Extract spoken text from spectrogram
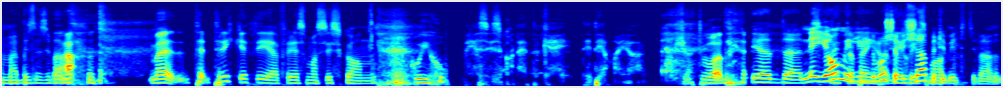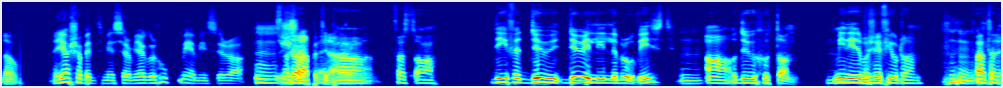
my business. Jag bara, ah. Men tricket är för er som har syskon, gå ihop med syskonet, okej? Det är det man Jag dör. Nej jag och min lillebrorsa vi köper typ inte till varandra då. Nej, Jag köper inte till min syrra, men jag går ihop med min syrra. Mm, och Köper köper, till ja. päronen. Fast ja, det är för att du, du är lillebror visst? Mm. Ja, och du är 17. Min Mm. lillebrorsa är 14. Fattar du?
